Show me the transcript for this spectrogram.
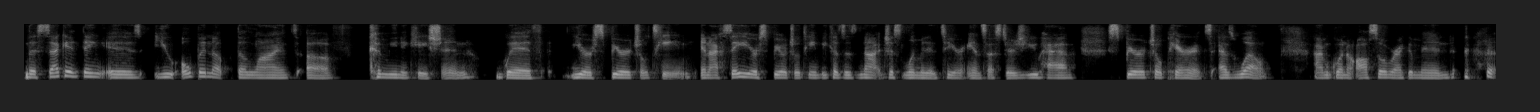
The second thing is you open up the lines of communication with your spiritual team. And I say your spiritual team because it's not just limited to your ancestors. You have spiritual parents as well. I'm going to also recommend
